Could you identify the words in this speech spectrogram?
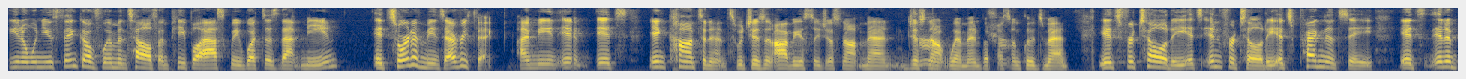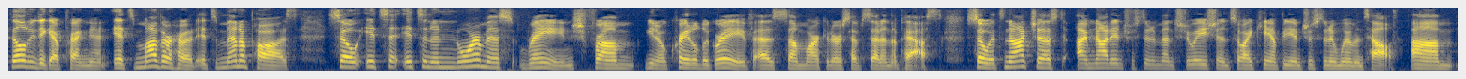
you know when you think of women's health and people ask me what does that mean, it sort of means everything. I mean, it, it's incontinence, which isn't obviously just not men, just sure. not women, but sure. also includes men. It's fertility, it's infertility, it's pregnancy, it's inability to get pregnant, it's motherhood, it's menopause. So it's a, it's an enormous range from you know cradle to grave, as some marketers have said in the past. So it's not just I'm not interested in menstruation, so I can't be interested in women's health. Um,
